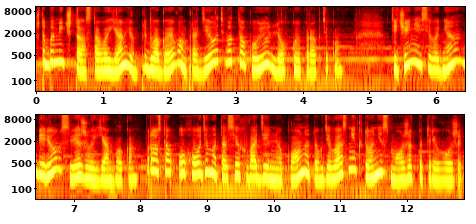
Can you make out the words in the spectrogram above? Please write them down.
Чтобы мечта стала явью, предлагаю вам проделать вот такую легкую практику. В течение всего дня берем свежее яблоко. Просто уходим ото всех в отдельную комнату, где вас никто не сможет потревожить.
